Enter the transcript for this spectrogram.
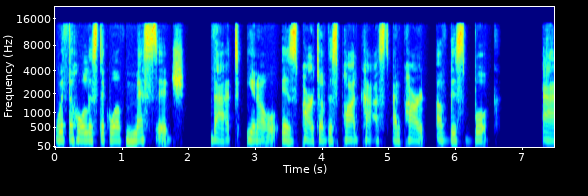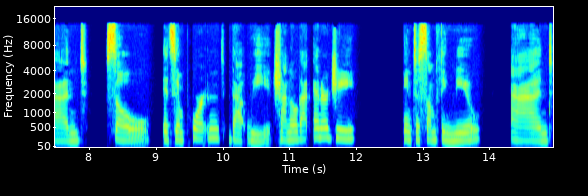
with the holistic wealth message that, you know, is part of this podcast and part of this book. And so it's important that we channel that energy into something new. And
